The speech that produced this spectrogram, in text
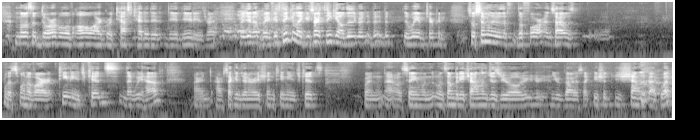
most adorable of all our grotesque-headed de- deities, right? But you know, but if you think of like, you start thinking, oh, this is but, but the way I'm interpreting. So similarly, the, the four, and so I was, was one of our teenage kids that we have, our, our second generation teenage kids when I was saying when, when somebody challenges you, oh, you, you guys like you should you should challenge back. What?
